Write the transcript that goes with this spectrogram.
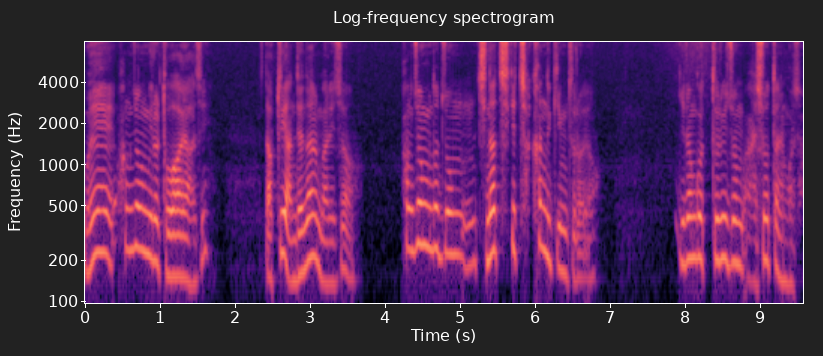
왜 황정민을 도와야 하지? 납득이 안 된다는 말이죠. 황정민도 좀 지나치게 착한 느낌이 들어요. 이런 것들이 좀 아쉬웠다는 거죠.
